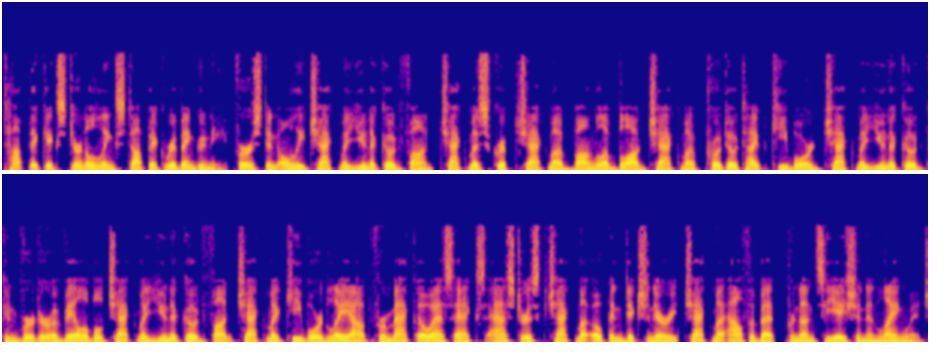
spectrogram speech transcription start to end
Topic external links Topic Ribenguni first and only Chakma Unicode font Chakma script Chakma Bangla blog Chakma prototype keyboard Chakma Unicode converter available Chakma Unicode font Chakma keyboard layout for Mac OS X Chakma open dictionary Chakma alphabet pronunciation and language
